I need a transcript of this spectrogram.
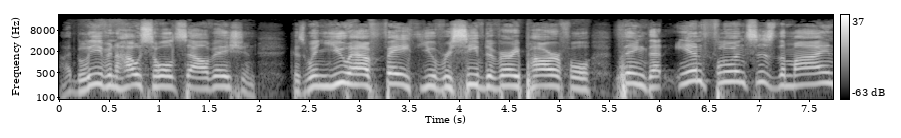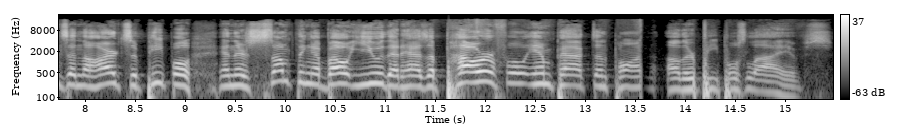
I believe in household salvation. Because when you have faith, you've received a very powerful thing that influences the minds and the hearts of people. And there's something about you that has a powerful impact upon other people's lives.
